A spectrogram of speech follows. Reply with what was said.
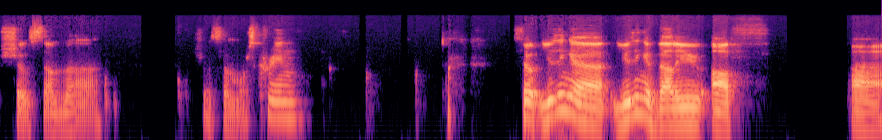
show some uh, show some more screen. So using a using a value of uh,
